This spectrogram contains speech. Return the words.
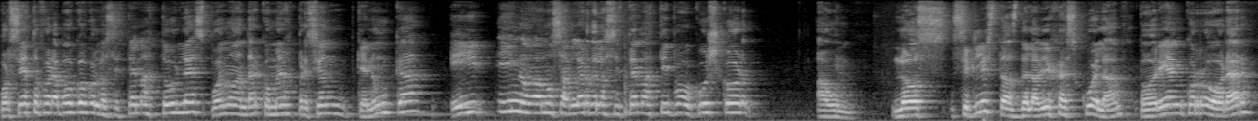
Por si esto fuera poco, con los sistemas tubeless podemos andar con menos presión que nunca y, y no vamos a hablar de los sistemas tipo Cushcore aún. Los ciclistas de la vieja escuela podrían corroborar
